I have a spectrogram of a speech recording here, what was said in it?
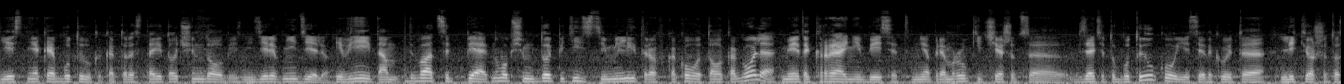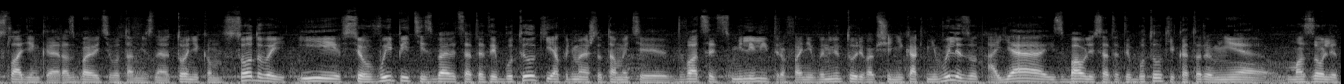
есть некая бутылка, которая стоит очень долго, из недели в неделю, и в ней там 25, ну, в общем, до 50 миллилитров какого-то алкоголя, меня это крайне бесит. Мне прям руки чешутся взять эту бутылку, если это какой-то ликер, что-то сладенькое, разбавить его там, не знаю, тоником содовой, и все, выпить, избавиться от этой бутылки. Я понимаю, что там эти 20 20 миллилитров они в инвентуре вообще никак не вылезут, а я избавлюсь от этой бутылки, которая мне мозолит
